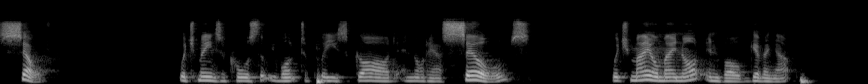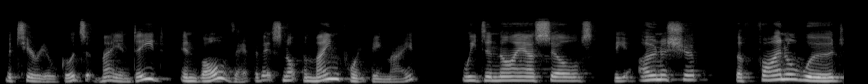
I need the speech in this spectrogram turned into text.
self, which means, of course, that we want to please God and not ourselves, which may or may not involve giving up material goods. It may indeed involve that, but that's not the main point being made. We deny ourselves the ownership, the final word,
